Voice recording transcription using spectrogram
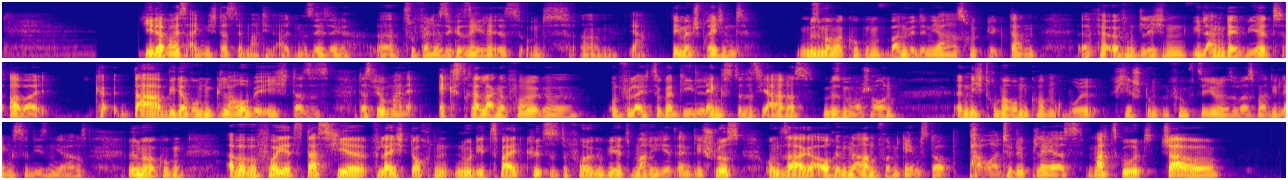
jeder weiß eigentlich, dass der Martin Alt eine sehr, sehr äh, zuverlässige Seele ist. Und ähm, ja, dementsprechend müssen wir mal gucken, wann wir den Jahresrückblick dann äh, veröffentlichen, wie lang der wird. Aber da wiederum glaube ich, dass es, dass wir um eine extra lange Folge und vielleicht sogar die längste des Jahres, müssen wir mal schauen, äh, nicht drum herum kommen, obwohl 4 Stunden 50 oder sowas war die längste diesen Jahres. Müssen wir mal gucken. Aber bevor jetzt das hier vielleicht doch nur die zweitkürzeste Folge wird, mache ich jetzt endlich Schluss und sage auch im Namen von GameStop Power to the Players. Macht's gut, ciao!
